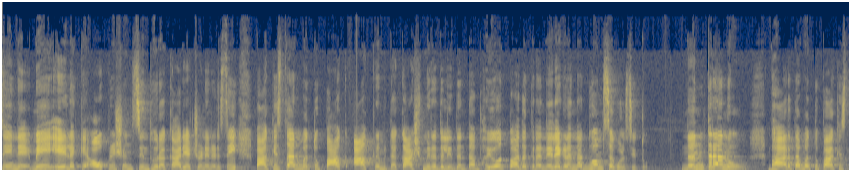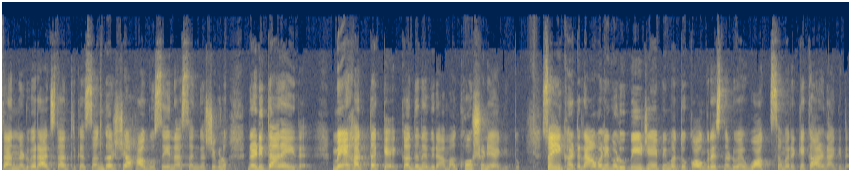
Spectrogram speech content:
ಸೇನೆ ಮೇ ಏಳಕ್ಕೆ ಆಪರೇಷನ್ ಸಿಂಧೂರ ಕಾರ್ಯಾಚರಣೆ ನಡೆಸಿ ಪಾಕಿಸ್ತಾನ ಮತ್ತು ಪಾಕ್ ಆಕ್ರಮಿತ ಕಾಶ್ಮೀರದಲ್ಲಿದ್ದಂಥ ಭಯೋತ್ಪಾದಕರ ನೆಲೆಗಳನ್ನು ಧ್ವಂಸಗೊಳಿಸಿತು ನಂತರನೂ ಭಾರತ ಮತ್ತು ಪಾಕಿಸ್ತಾನ ನಡುವೆ ರಾಜತಾಂತ್ರಿಕ ಸಂಘರ್ಷ ಹಾಗೂ ಸೇನಾ ಸಂಘರ್ಷಗಳು ನಡೀತಾನೇ ಇದೆ. ಮೇ ಹತ್ತಕ್ಕೆ ಕದನ ವಿರಾಮ ಘೋಷಣೆಯಾಗಿತ್ತು. ಸೊ, ಈ ಘಟನಾವಳಿಗಳು ಬಿಜೆಪಿ ಮತ್ತು ಕಾಂಗ್ರೆಸ್ ನಡುವೆ ವಾಕ್ ಸಮರಕ್ಕೆ ಕಾರಣ ಆಗಿದೆ.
